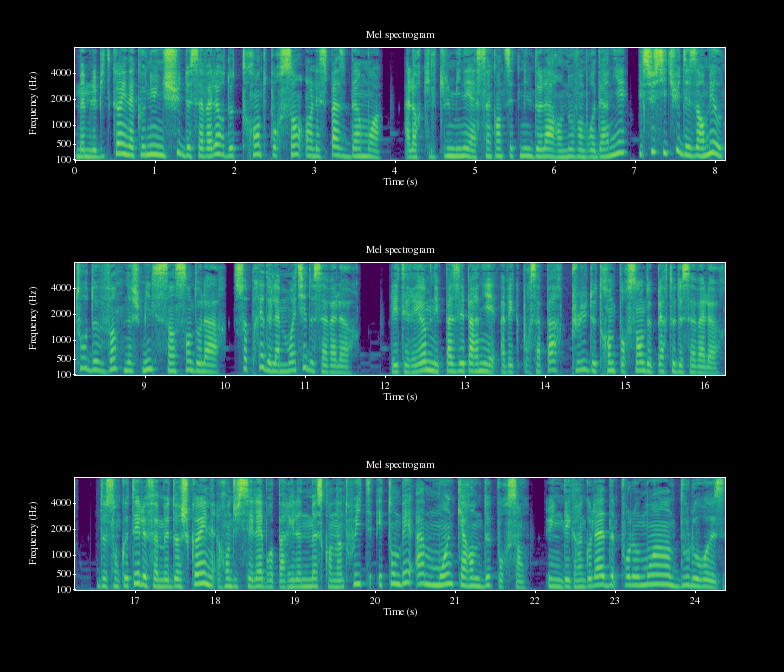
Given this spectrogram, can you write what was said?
Même le Bitcoin a connu une chute de sa valeur de 30% en l'espace d'un mois. Alors qu'il culminait à 57 000 dollars en novembre dernier, il se situe désormais autour de 29 500 dollars, soit près de la moitié de sa valeur. L'Ethereum n'est pas épargné, avec pour sa part plus de 30% de perte de sa valeur. De son côté, le fameux Dogecoin, rendu célèbre par Elon Musk en un tweet, est tombé à moins 42%. Une dégringolade pour le moins douloureuse.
